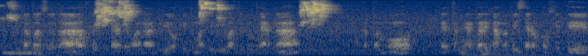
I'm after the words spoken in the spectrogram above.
Kita buat surat ketika Nadri waktu itu masih di dan ternyata ditanggapi secara positif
